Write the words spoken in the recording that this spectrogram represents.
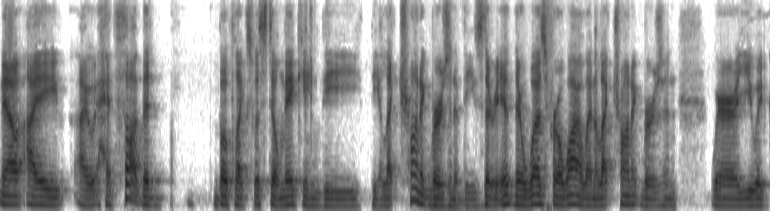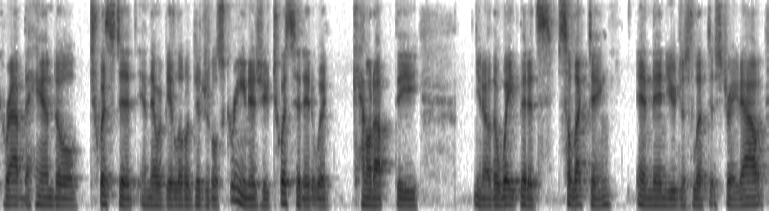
Now, I I had thought that Bowflex was still making the the electronic version of these. There there was for a while an electronic version where you would grab the handle, twist it, and there would be a little digital screen. As you twisted it, it would count up the you know the weight that it's selecting, and then you just lift it straight out.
